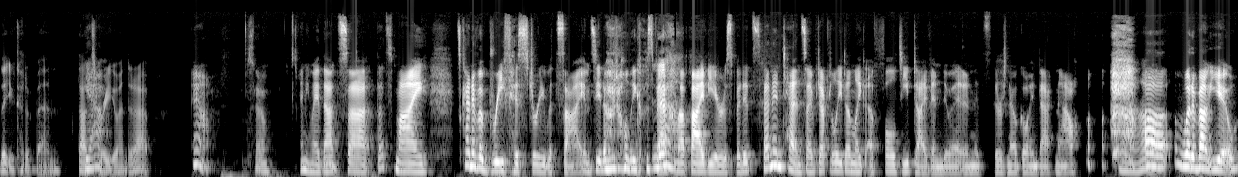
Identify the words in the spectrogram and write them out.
that you could have been, that's yeah. where you ended up. Yeah. So anyway that's uh that's my it's kind of a brief history with signs you know it only goes back yeah. about five years but it's been intense i've definitely done like a full deep dive into it and it's there's no going back now wow. uh, what about you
